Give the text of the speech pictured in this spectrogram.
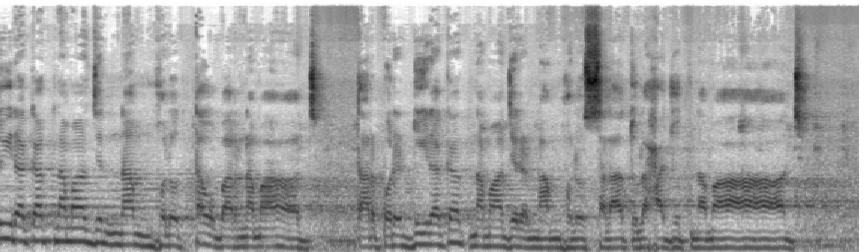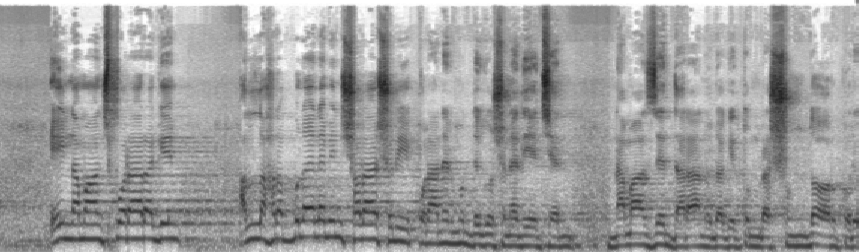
দুই রাকাত নামাজের নাম হলো তাওবার নামাজ। তারপরের দুই রাকাত নামাজের নাম হলো সালাতুল হাজুত নামাজ। এই নামাজ পড়ার আগে আল্লাহ রাব্বুল আলমিন সরাসরি কোরআনের মধ্যে ঘোষণা দিয়েছেন নামাজে দাঁড়ানোর আগে তোমরা সুন্দর করে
